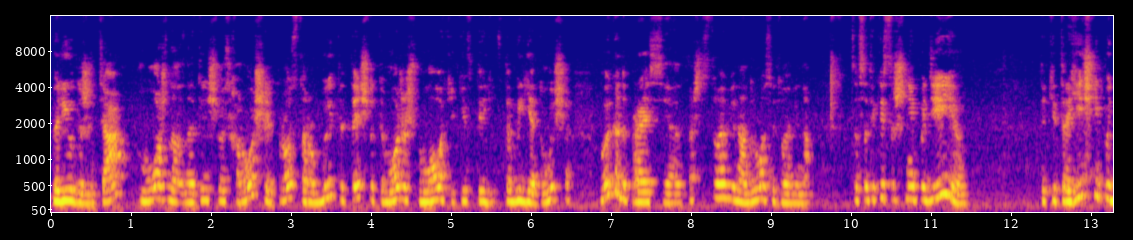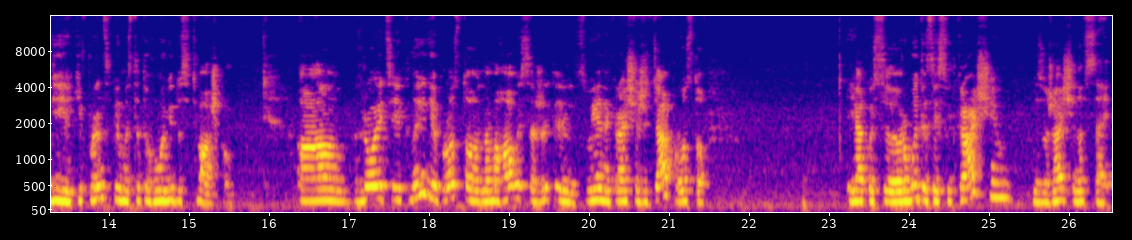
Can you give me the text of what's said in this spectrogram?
періоди життя можна знайти щось хороше і просто робити те, що ти можеш в умовах, які в тебе є. Тому що велика депресія, Перша світова війна, Друга світова війна це все такі страшні події, такі трагічні події, які в принципі вмістити в голові досить важко. А герої цієї книги просто намагалися жити своє найкраще життя, просто якось робити цей світ кращим, незважаючи на все.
